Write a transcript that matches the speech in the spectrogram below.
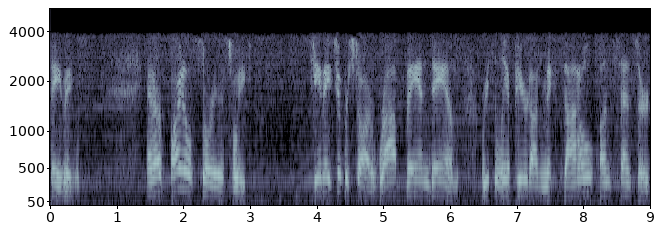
savings. And our final story this week, TNA superstar Rob Van Dam recently appeared on McDonald Uncensored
